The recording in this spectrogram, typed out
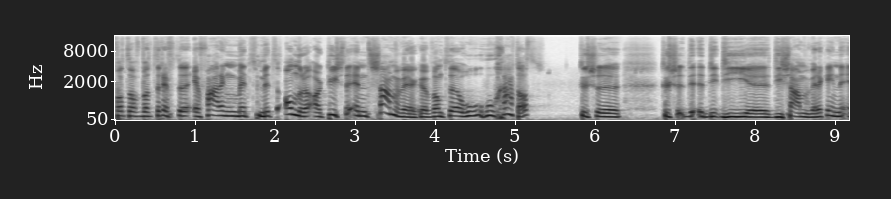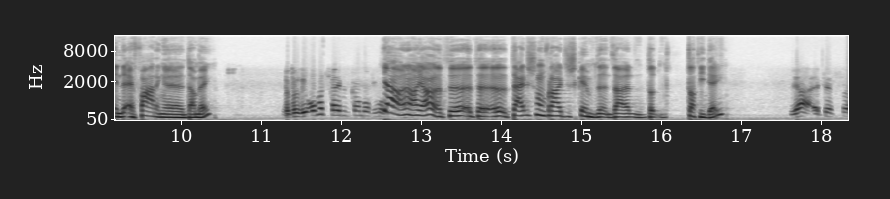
wat dat betreft ervaring met, met andere artiesten en samenwerken. Want hoe, hoe gaat dat? Tussen, tussen die, die, die, die samenwerking en, en de ervaringen daarmee? bedoel je op het of los? Ja, nou ja, het, het, tijdens zo'n eh, daar- dat, dat idee. Ja, het is,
